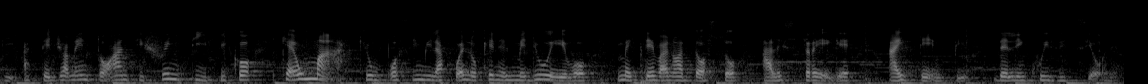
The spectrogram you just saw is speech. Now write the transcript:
di atteggiamento antiscientifico che è un marchio un po' simile a quello che nel Medioevo mettevano addosso alle streghe ai tempi dell'Inquisizione.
